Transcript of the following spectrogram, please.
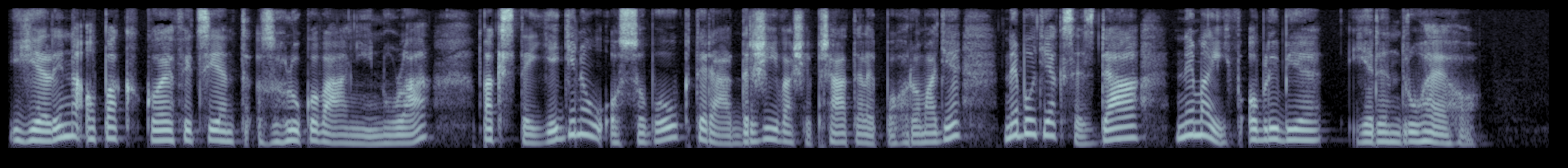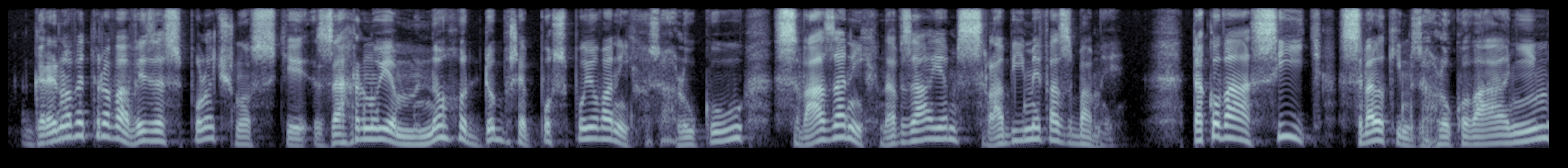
Je-li naopak koeficient zhlukování nula, pak jste jedinou osobou, která drží vaše přátele pohromadě, neboť, jak se zdá, nemají v oblibě jeden druhého. Grenovetrova vize společnosti zahrnuje mnoho dobře pospojovaných zhluků, svázaných navzájem slabými vazbami. Taková síť s velkým zhlukováním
